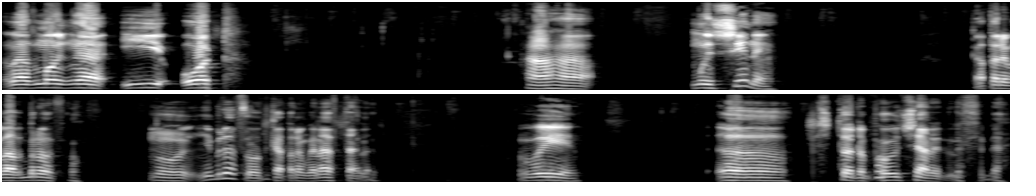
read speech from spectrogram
возможно, и от ага, мужчины, который вас бросил, ну, не бросил, с которым вы расстались, вы э, что-то получали для себя.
